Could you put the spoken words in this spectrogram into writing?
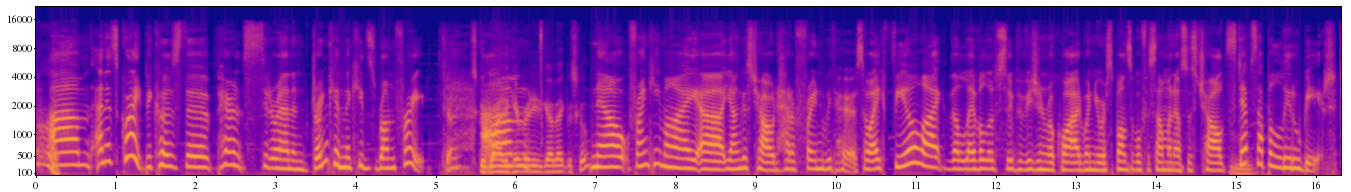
Oh. Um, and it's great because the parents sit around and drink and the kids run free. Okay. It's a good way to get Um, ready to go back to school. Now, Frankie, my uh, youngest child, had a friend with her. So I feel like the level of supervision required when you're responsible for someone else's child Hmm. steps up a little bit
